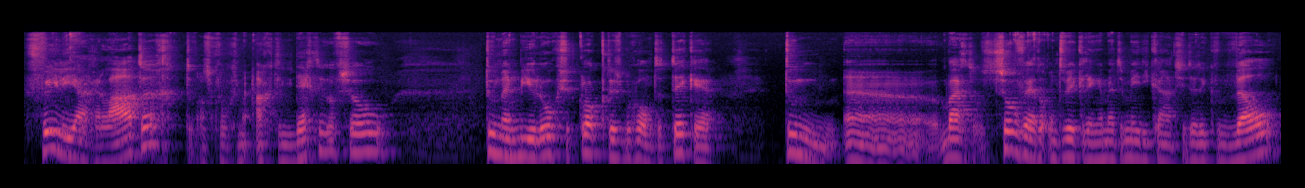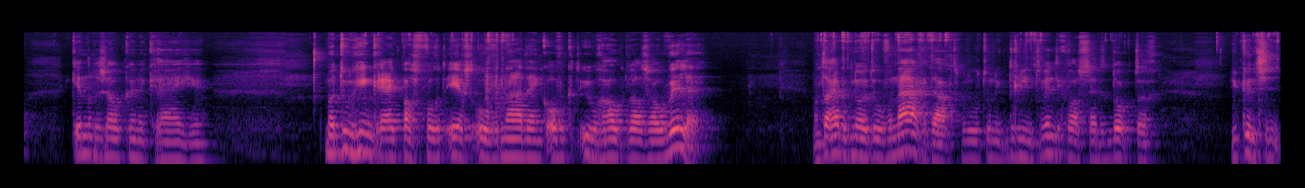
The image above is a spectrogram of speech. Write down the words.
Vele jaren later, toen was ik volgens mij 38 of zo, toen mijn biologische klok dus begon te tikken, toen uh, waren er zover de ontwikkelingen met de medicatie dat ik wel kinderen zou kunnen krijgen. Maar toen ging ik er eigenlijk pas voor het eerst over nadenken of ik het überhaupt wel zou willen. Want daar heb ik nooit over nagedacht. Ik bedoel, toen ik 23 was, zei de dokter, je kunt ze,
